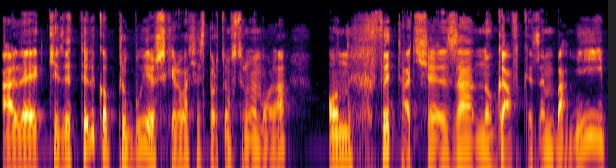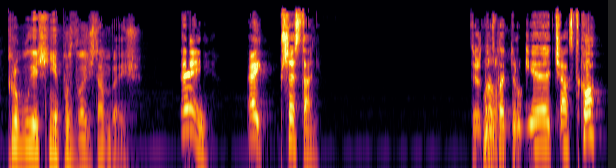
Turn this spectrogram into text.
ale kiedy tylko próbujesz skierować się z portem w stronę mola, on chwyta cię za nogawkę zębami i próbuje ci nie pozwolić tam wejść. Ej, ej, przestań. Chcesz dostać drugie ciastko?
